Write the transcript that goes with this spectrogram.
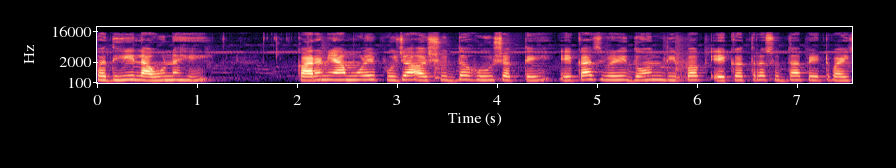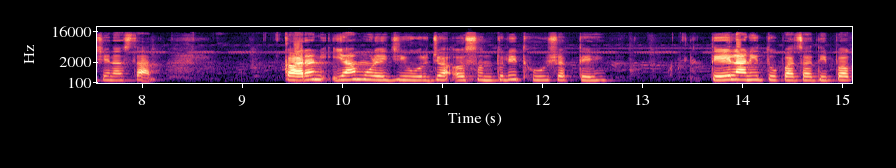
कधीही लावू नये. कारण यामुळे पूजा अशुद्ध होऊ शकते. एकाच वेळी दोन दीपक एकत्रसुद्धा पेटवायचे नसतात. कारण यामुळे जी ऊर्जा असंतुलित होऊ शकते. तेल आणि तुपाचा दीपक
